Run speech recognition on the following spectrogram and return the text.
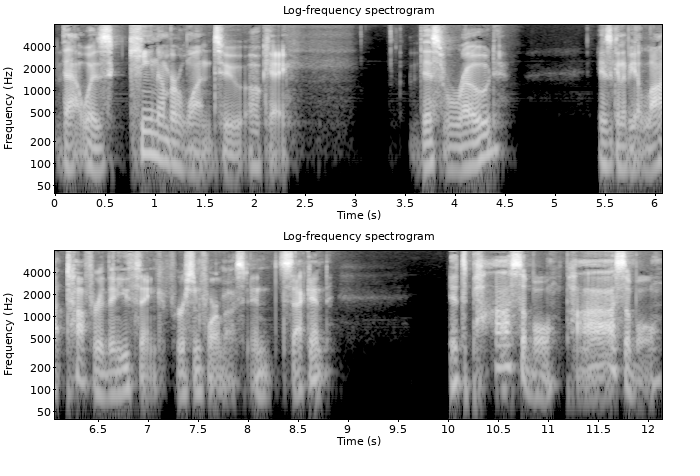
That was key number one to okay, this road is going to be a lot tougher than you think, first and foremost. And second, it's possible, possible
